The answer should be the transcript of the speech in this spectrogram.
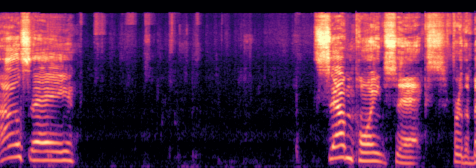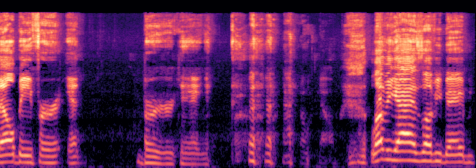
I'll say 7.6 for the Bell Beefer at Burger King. I don't know. Love you guys. Love you, babe.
